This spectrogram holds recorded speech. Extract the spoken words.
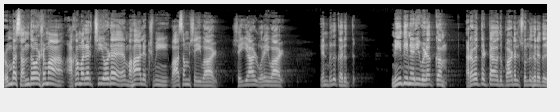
ரொம்ப சந்தோஷமாக அகமலர்ச்சியோட மகாலட்சுமி வாசம் செய்வாள் செய்யாள் உரைவாள் என்பது கருத்து. நீதிநெறி விளக்கம் அறுபத்தெட்டாவது பாடல் சொல்லுகிறது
